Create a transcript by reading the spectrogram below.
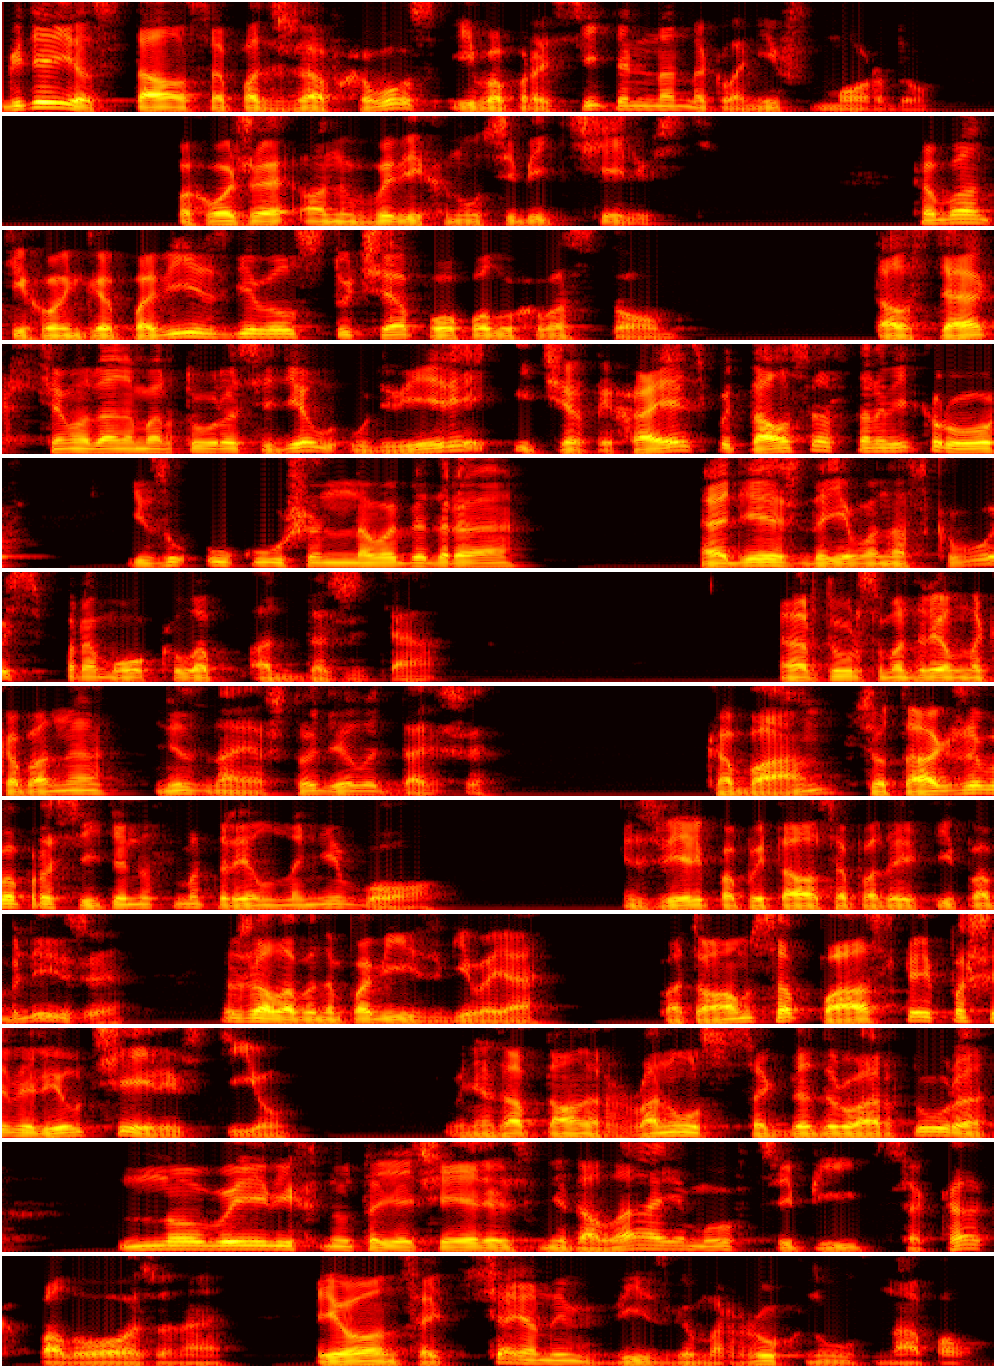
где и остался, поджав хвост и вопросительно наклонив морду. Похоже, он вывихнул себе челюсть. Кабан тихонько повизгивал, стуча по полу хвостом. Толстяк с чемоданом Артура сидел у двери и, чертыхаясь, пытался остановить кровь из укушенного бедра. Одежда его насквозь промокла от дождя. Артур смотрел на кабана, не зная, что делать дальше. Кабан все так же вопросительно смотрел на него. Зверь попытался подойти поближе, жалобно повизгивая, Потом с опаской пошевелил челюстью. Внезапно он рванулся к бедру Артура, но вывихнутая челюсть не дала ему вцепиться, как положено, и он с отчаянным визгом рухнул на пол.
